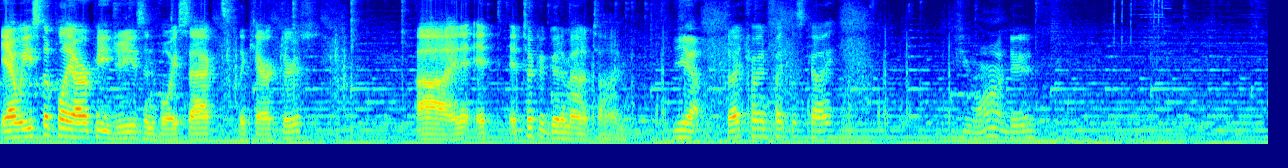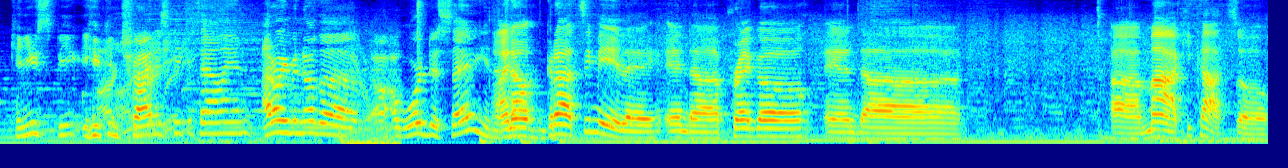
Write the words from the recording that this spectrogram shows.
Yeah, we used to play RPGs and voice act the characters. Uh, and it, it, it took a good amount of time. Yeah. Should I try and fight this guy? If you want, dude. Can you speak? You can try to speak Italian. I don't even know the uh, a word to say. In I know grazie mille and uh, prego and uh, uh, ma chi cazzo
